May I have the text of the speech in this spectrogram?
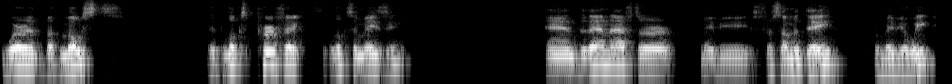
weren't, but most it looks perfect, it looks amazing. And then after maybe for some a day or maybe a week,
